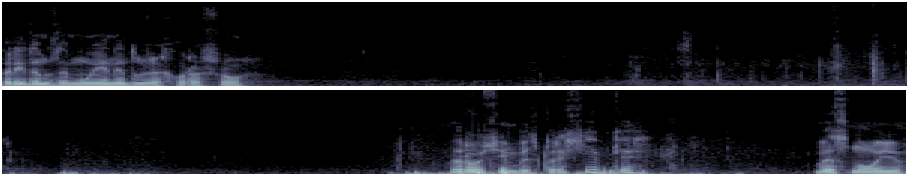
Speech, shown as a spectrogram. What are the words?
Freedom зимує не дуже хорошо. Вирощуємо без прищіпки. Весною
